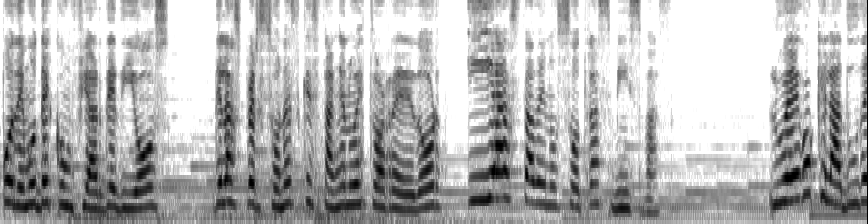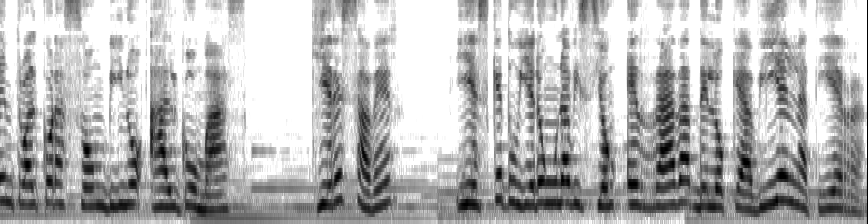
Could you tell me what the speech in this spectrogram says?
Podemos desconfiar de Dios, de las personas que están a nuestro alrededor y hasta de nosotras mismas. Luego que la duda entró al corazón vino algo más. ¿Quieres saber? Y es que tuvieron una visión errada de lo que había en la tierra.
